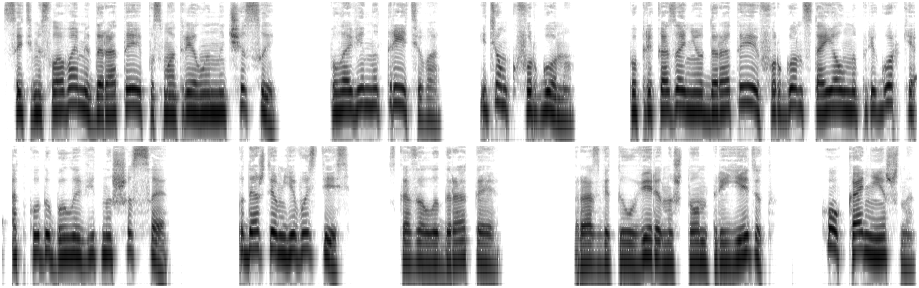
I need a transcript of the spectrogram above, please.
С этими словами Доротея посмотрела на часы. Половина третьего. Идем к фургону. По приказанию Доротеи фургон стоял на пригорке, откуда было видно шоссе. «Подождем его здесь», — сказала Доротея. «Разве ты уверена, что он приедет?» «О, конечно.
